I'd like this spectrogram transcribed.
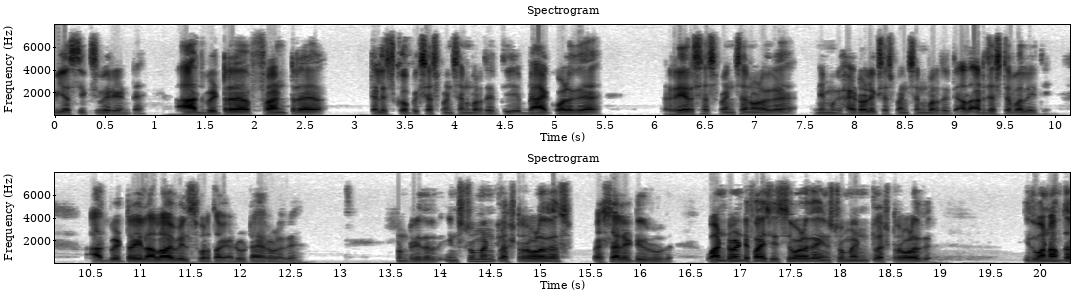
B S six variant ಅದು ಬಿಟ್ರೆ ಫ್ರಂಟ್ ಟೆಲಿಸ್ಕೋಪಿಕ್ ಸಸ್ಪೆನ್ಷನ್ ಬರ್ತೈತಿ. ಬ್ಯಾಕ್ ಒಳಗೆ ರೇರ್ ಸಸ್ಪೆನ್ಷನ್ ಒಳಗೆ ನಿಮ್ಗೆ ಹೈಡ್ರೋಲಿಕ್ ಸಸ್ಪೆನ್ಷನ್ ಬರ್ತೈತಿ. ಅದು ಅಡ್ಜಸ್ಟೇಬಲ್ ಐತಿ. ಅದು ಬಿಟ್ಟರೆ ಇಲ್ಲಿ ಅಲಾಯ್ ವೀಲ್ಸ್ ಬರ್ತಾವೆ ಎರಡು ಟೈರ್ ಒಳಗೆ. ನೋಡ್ರಿ ಇದ್ರದ್ದು ಇನ್ಸ್ಟ್ರೂಮೆಂಟ್ ಕ್ಲಸ್ಟರ್ ಒಳಗೆ ಸ್ಪೆಷಾಲಿಟಿ ಇರುವುದು one twenty five C C ಒಳಗೆ ಇನ್ಸ್ಟ್ರೂಮೆಂಟ್ ಕ್ಲಸ್ಟರ್ ಒಳಗೆ ಇದು one of the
